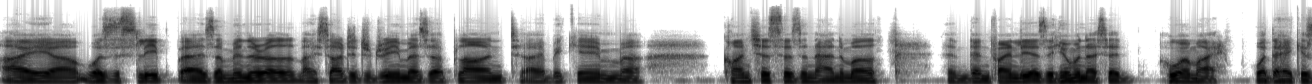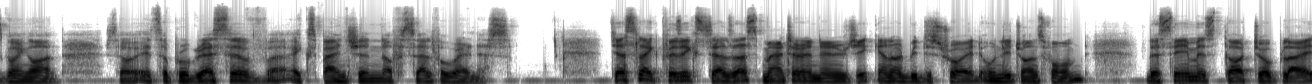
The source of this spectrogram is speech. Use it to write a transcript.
I uh, was asleep as a mineral. I started to dream as a plant. I became uh, conscious as an animal. And then finally, as a human, I said, Who am I? What the heck is going on? So it's a progressive uh, expansion of self awareness. Just like physics tells us matter and energy cannot be destroyed, only transformed, the same is thought to apply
